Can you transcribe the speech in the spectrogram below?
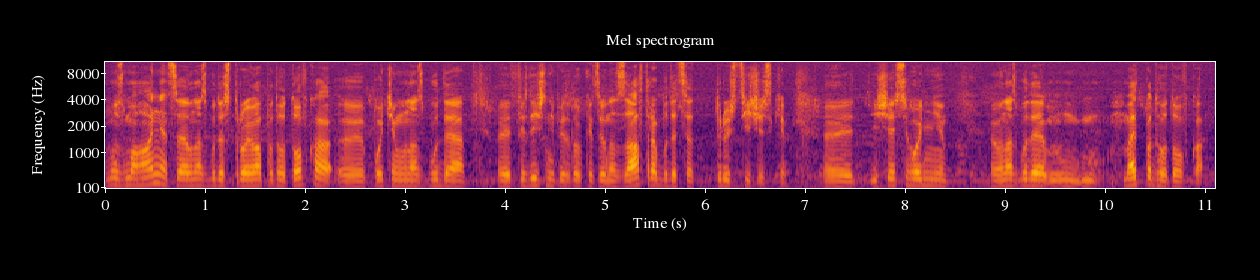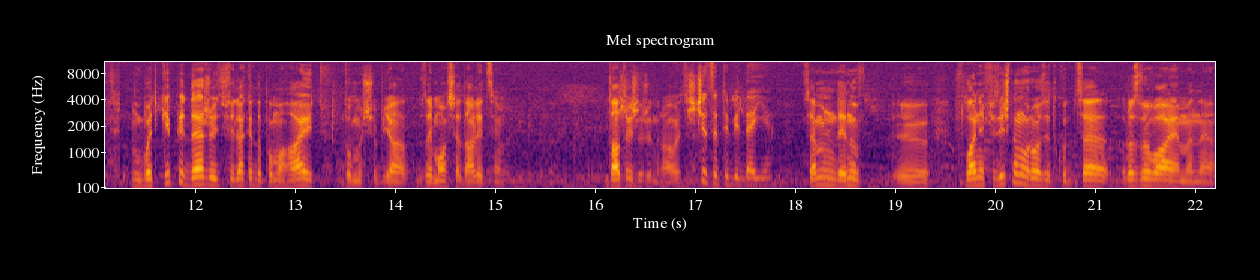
Ну, змагання це у нас буде строєва підготовка, е, потім у нас буде е, фізичні підготовки, це у нас завтра буде, це туристичні. Е, І ще сьогодні е, у нас буде медпідготовка. Ну, Батьки піддержують, всіляки допомагають, тому щоб я займався далі цим. Татові дуже подобається. Що це тобі дає? Це мені дає, ну, в плані фізичному розвитку це розвиває мене,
